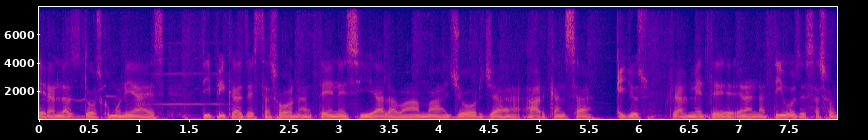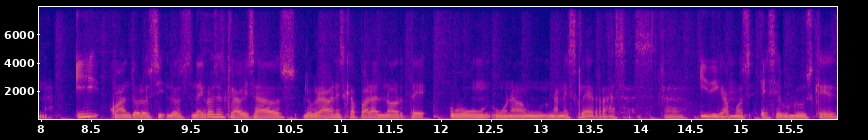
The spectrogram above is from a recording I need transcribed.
eran las dos comunidades típicas de esta zona, Tennessee, Alabama, Georgia, Arkansas ellos realmente eran nativos de esa zona. Y cuando los, los negros esclavizados lograban escapar al norte, hubo una, una, mezcla de razas. Y digamos, ese blues que,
